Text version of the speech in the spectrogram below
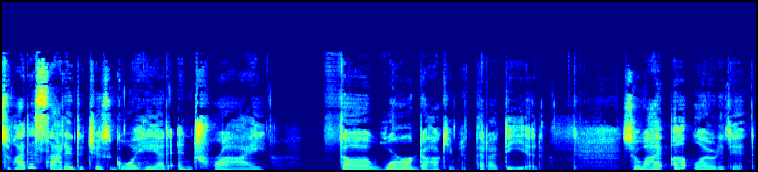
So I decided to just go ahead and try the Word document that I did. So I uploaded it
